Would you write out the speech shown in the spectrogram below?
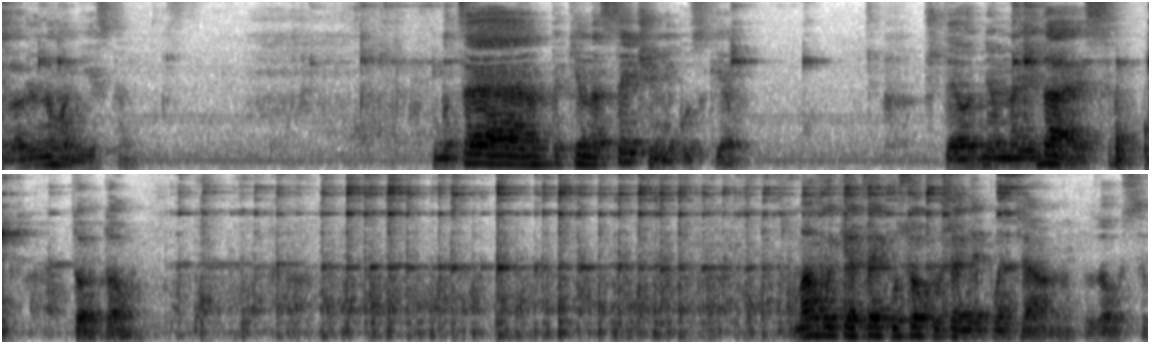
Можу їсти. Бо це такі насичені куски. Що ти одним наїдаєшся тортом. Мабуть, я цей кусок уже не потягну зовсім.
